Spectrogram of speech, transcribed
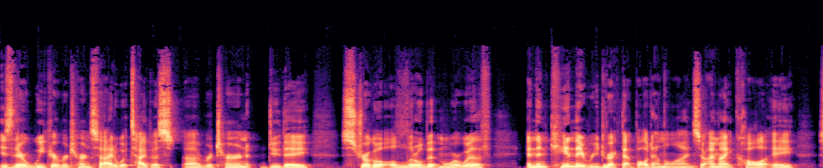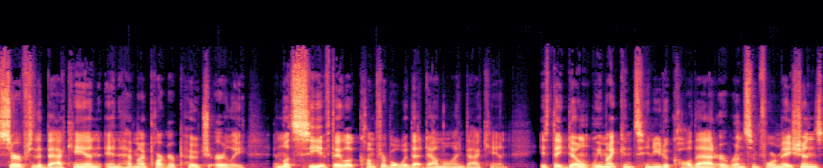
is their weaker return side? What type of uh, return do they struggle a little bit more with? And then can they redirect that ball down the line? So I might call a serve to the backhand and have my partner poach early. And let's see if they look comfortable with that down the line backhand. If they don't, we might continue to call that or run some formations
